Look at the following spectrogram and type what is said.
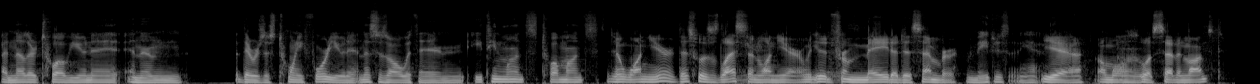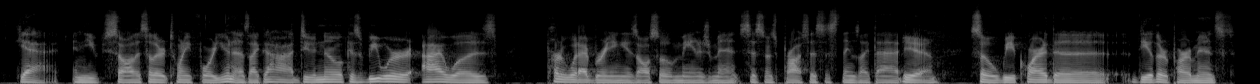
another 12 unit, and then there was this 24 unit, and this is all within 18 months, 12 months. Yeah, One year. This was less than one year. We did from May to December. Majors, yeah. Yeah. Almost, what, seven months? yeah and you saw this other 24 unit i was like ah dude no because we were i was part of what i bring is also management systems processes things like that Yeah. So we acquired the the other apartments,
